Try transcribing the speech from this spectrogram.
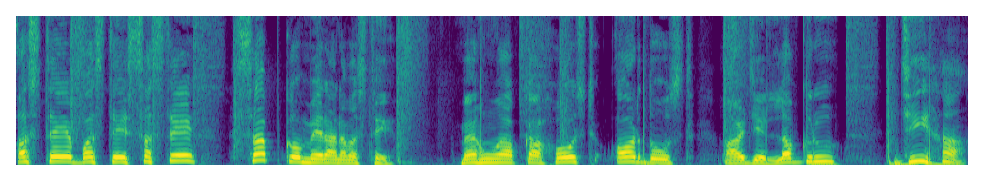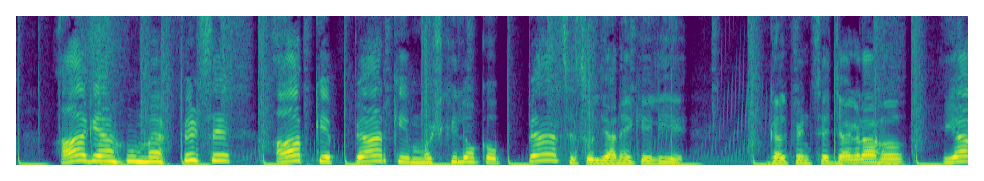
aste, baste, saste, sabko mera namaste. मैं हूँ आपका होस्ट और दोस्त आरजे लव गुरु जी हाँ आ गया हूँ मैं फिर से आपके प्यार की मुश्किलों को प्यार से सुलझाने के लिए। गर्लफ्रेंड से झगड़ा हो या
